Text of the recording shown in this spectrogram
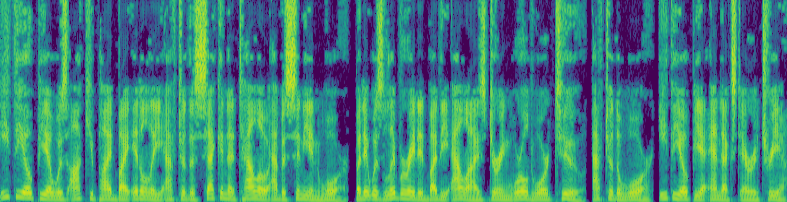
Ethiopia was occupied by Italy after the Second Italo-Abyssinian War, but it was liberated by the Allies during World War II. After the war, Ethiopia annexed Eritrea.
